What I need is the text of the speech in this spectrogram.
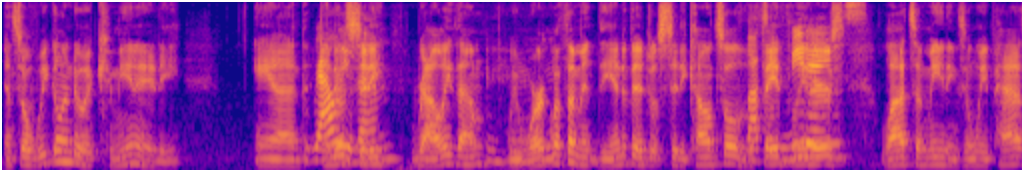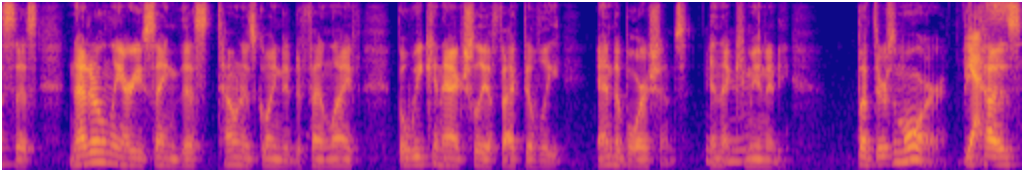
And so if we go into a community and rally into a city, them. rally them. Mm-hmm. We work with them at the individual city council, lots the faith leaders, lots of meetings, and we pass this. Not only are you saying this town is going to defend life, but we can actually effectively end abortions mm-hmm. in that mm-hmm. community. But there's more because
